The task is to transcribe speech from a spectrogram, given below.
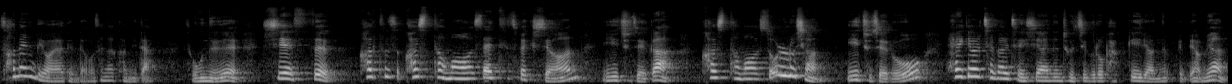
선행되어야 된다고 생각합니다. 오늘 CS 커스터머 세티스팩션 이 주제가 커스터머 솔루션 이 주제로 해결책을 제시하는 조직으로 바뀌려면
